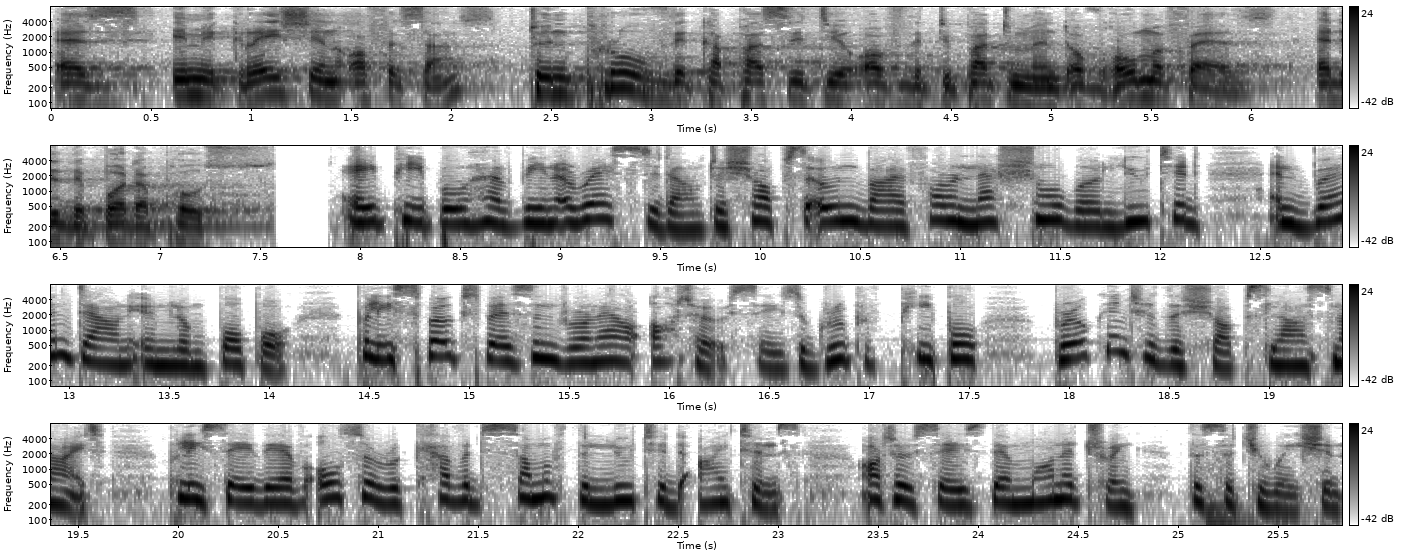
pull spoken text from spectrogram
as immigration officers to improve the capacity of the Department of Home Affairs at the border posts. Eight people have been arrested after shops owned by a foreign national were looted and burned down in Limpopo. Police spokesperson Ronel Otto says a group of people broke into the shops last night. Police say they have also recovered some of the looted items. Otto says they're monitoring the situation.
